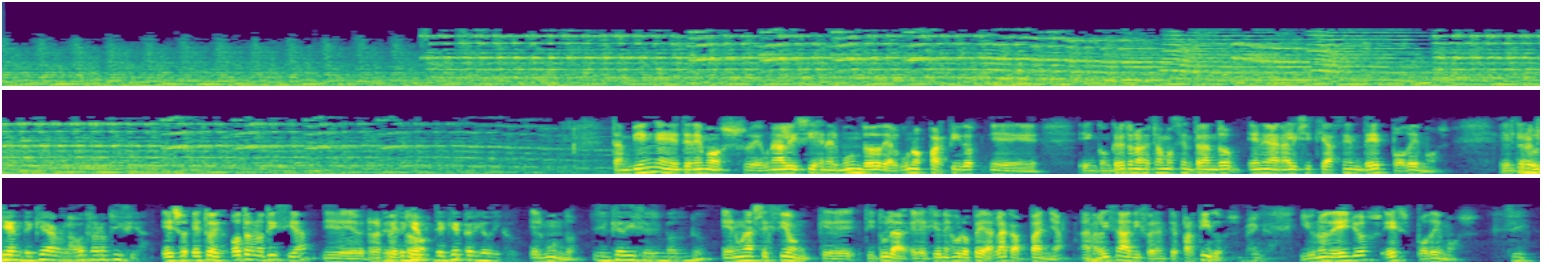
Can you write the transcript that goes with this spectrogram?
También eh, tenemos eh, un análisis en el mundo de algunos partidos. Eh, en concreto nos estamos centrando en el análisis que hacen de Podemos. ¿Pero quién? ¿De qué habla? ¿Otra noticia? Eso, esto es otra noticia respecto... ¿De qué, periódico? El Mundo. ¿Y qué dice el Mundo? En una sección que titula Elecciones Europeas, la campaña, ah. analiza a diferentes partidos. Venga. Y uno de ellos es Podemos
